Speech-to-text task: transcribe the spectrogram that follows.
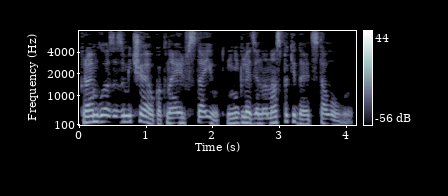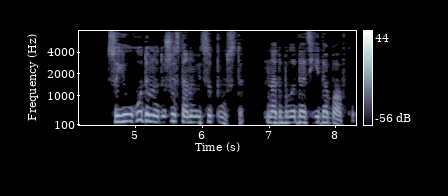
Краем глаза замечаю, как Наэль встает и, не глядя на нас, покидает столовую. С ее уходом на душе становится пусто. Надо было дать ей добавку.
